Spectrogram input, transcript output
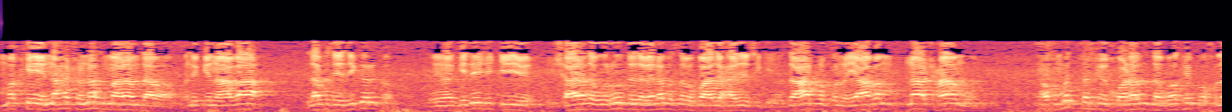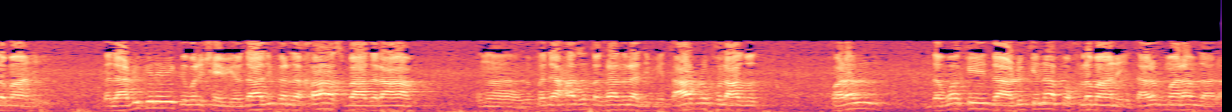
مکه نحش نحس مارام داوا۔ لیکن آغا لفظ ذکر کو۔ کہ دیش کی اشارہ دا ورود دا غلب سب بعد حدیث کی۔ تعارف یاغم ناش حام حکمت تک قڑل دا وقف کو خلبانی کلاڈو کی نہیں قبل شیوی۔ دا ذکر دا خاص بعد العام۔ فدا حاضر تقرار نہ دی تعارف العضد قڑل دوکی دا ڈکنا پخلبانی تارک مارام دارا۔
